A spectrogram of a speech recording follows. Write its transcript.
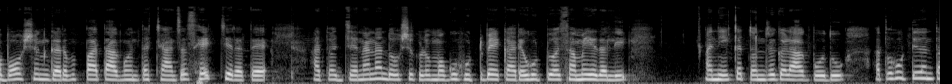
ಅಬಾಷನ್ ಗರ್ಭಪಾತ ಆಗುವಂಥ ಚಾನ್ಸಸ್ ಹೆಚ್ಚಿರುತ್ತೆ. ಅಥವಾ ಜನನ ದೋಷಗಳು ಮಗು ಹುಟ್ಟಬೇಕಾದ್ರೆ ಹುಟ್ಟುವ ಸಮಯದಲ್ಲಿ ಅನೇಕ ತೊಂದರೆಗಳಾಗ್ಬೋದು ಅಥವಾ ಹುಟ್ಟಿದಂಥ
